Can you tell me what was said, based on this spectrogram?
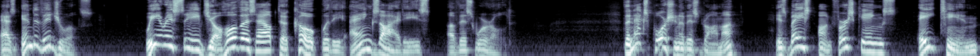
as individuals, we receive Jehovah's help to cope with the anxieties of this world. The next portion of this drama is based on 1 Kings 18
